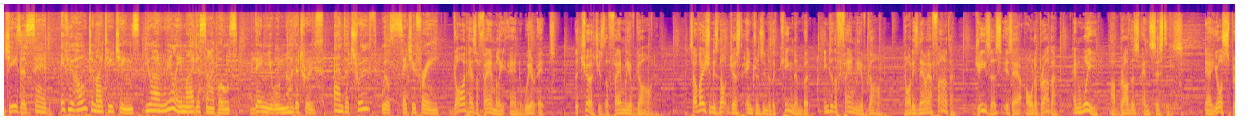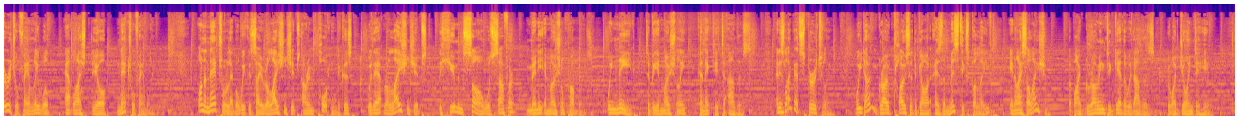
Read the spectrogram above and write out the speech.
Jesus said, If you hold to my teachings, you are really my disciples. Then you will know the truth, and the truth will set you free. God has a family and we're it. The church is the family of God. Salvation is not just entrance into the kingdom, but into the family of God. God is now our Father. Jesus is our older brother, and we are brothers and sisters. Now, your spiritual family will outlast your natural family. On a natural level, we could say relationships are important because without relationships, the human soul will suffer many emotional problems. We need to be emotionally connected to others. And it's like that spiritually. We don't grow closer to God as the mystics believed in isolation, but by growing together with others who are joined to Him.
